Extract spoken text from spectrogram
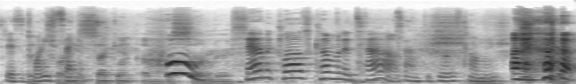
Today's the The twenty second. 22nd of Whew, December. Santa Claus coming to town. Santa Claus coming. Yeah,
